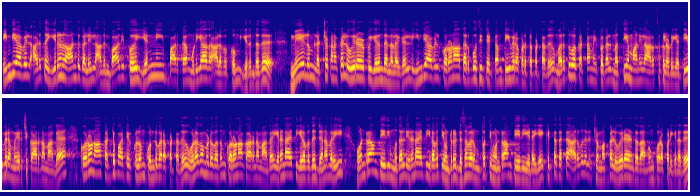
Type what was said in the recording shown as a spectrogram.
இந்தியாவில் அடுத்த இரு ஆண்டுகளில் அதன் பாதிப்பு எண்ணி பார்க்க முடியாத அளவுக்கும் இருந்தது. மேலும் லட்சக்கணக்கில் உயிரிழப்பு இருந்த நிலையில் இந்தியாவில் கொரோனா தடுப்பூசி திட்டம் தீவிரப்படுத்தப்பட்டது. மருத்துவ கட்டமைப்புகள் மத்திய மாநில அரசுகளுடைய தீவிர முயற்சி காரணமாக கொரோனா கட்டுப்பாட்டிற்குள்ளும் கொண்டு வரப்பட்டது உலகம் முழுவதும் கொரோனா காரணமாக இரண்டாயிரத்தி இருபது ஜனவரி ஒன்றாம் தேதி முதல் இரண்டாயிரத்தி இருபத்தி ஒன்று டிசம்பர் முப்பத்தி ஒன்றாம் தேதி இடையே கிட்டத்தட்ட அறுபது லட்சம் மக்கள் உயிரிழந்ததாகவும் கூறப்படுகிறது.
